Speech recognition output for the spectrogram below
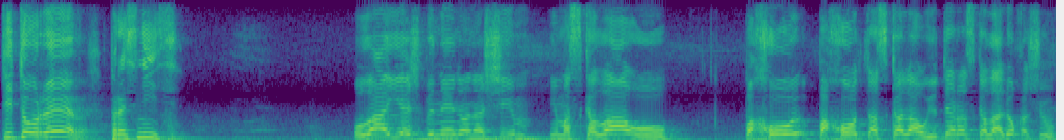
תתעורר. Проснись. אולי יש בינינו אנשים עם השכלה או פחות, פחות השכלה או יותר השכלה, לא חשוב.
